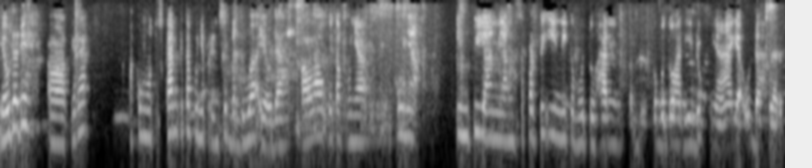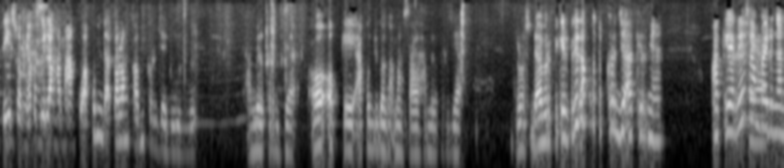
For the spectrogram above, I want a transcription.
ya udah deh eh, akhirnya aku memutuskan kita punya prinsip berdua ya udah kalau kita punya punya impian yang seperti ini kebutuhan kebutuhan hidupnya ya udah berarti suami aku bilang sama aku aku minta tolong kamu kerja dulu ambil kerja oh oke aku juga nggak masalah ambil kerja terus udah berpikir-pikir aku tetap kerja akhirnya akhirnya Iya. sampai dengan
